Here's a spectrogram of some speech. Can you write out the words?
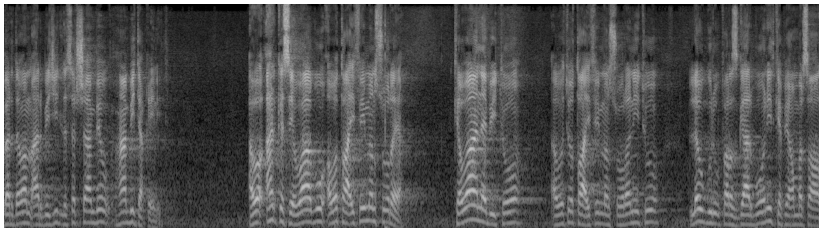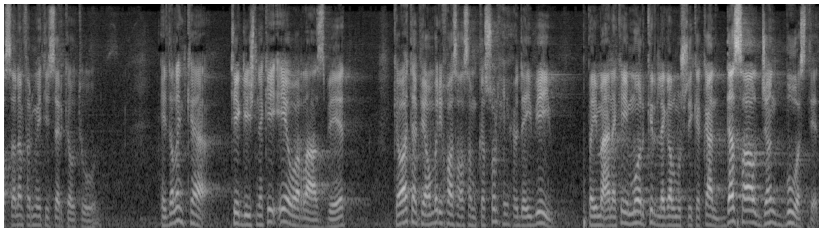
بەردەوام ئاربجیت لەسەر شان بێ و هابی تەقینیت. ئەوە هەر کەسێ وا بوو ئەوە تاائیفەی منسوورەیە کەوا نەبی تۆ ئەوە تۆ تاائیفەی منسوورەنیت و لەو گرو پەرزگار بوونیت کە پێغمبەر ساڵسەلەم فەرمێتی سەرکەوتون ئێ دەڵێن کە تێگەیشتنەکەی ئێوە ڕاز بێت کەواتە پێغمبەری خواسەسم کە سڵحی حودەیبی پەیمانەکەی مۆر کرد لەگەڵ مشریکەکان ده ساڵ جەنگ بوەستێت.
